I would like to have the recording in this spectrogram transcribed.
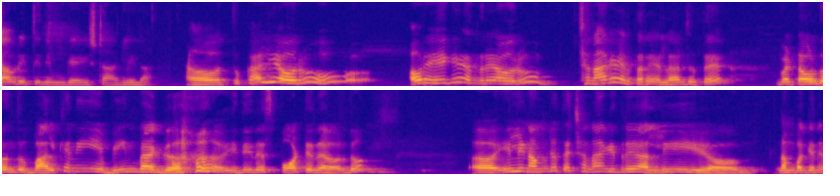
ಯಾವ ರೀತಿ ನಿಮ್ಗೆ ಇಷ್ಟ ಆಗ್ಲಿಲ್ಲ? ತುಕಾಲಿ ಅವರು ಅವ್ರು ಹೇಗೆ ಅಂದರೆ ಅವರು ಚೆನ್ನಾಗೇ ಇರ್ತಾರೆ ಎಲ್ಲರ ಜೊತೆ ಬಟ್ ಅವ್ರದ್ದೊಂದು ಬಾಲ್ಕನಿ ಬೀನ್ ಬ್ಯಾಗ್ ಇದಿದೆ ಸ್ಪಾಟ್ ಇದೆ ಅವ್ರದ್ದು ಇಲ್ಲಿ ನಮ್ಮ ಜೊತೆ ಚೆನ್ನಾಗಿದ್ರೆ ಅಲ್ಲಿ ನಮ್ಮ ಬಗ್ಗೆನೇ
